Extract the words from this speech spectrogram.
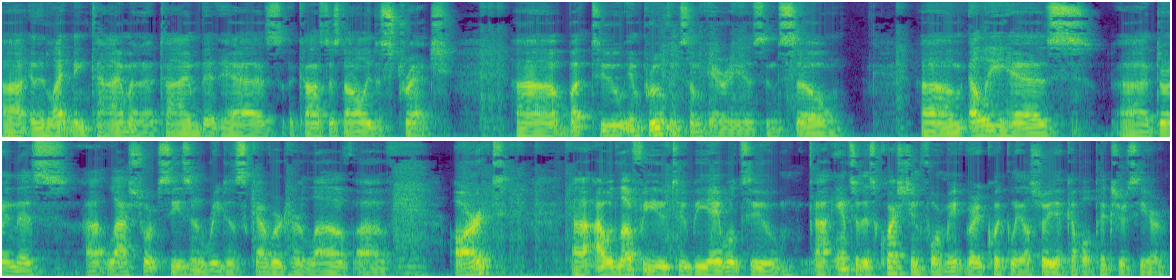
an enlightening time and a time that has caused us not only to stretch, but to improve in some areas. And so um, Ellie has, uh, during this last short season, rediscovered her love of art. I would love for you to be able to answer this question for me very quickly. I'll show you a couple of pictures here.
